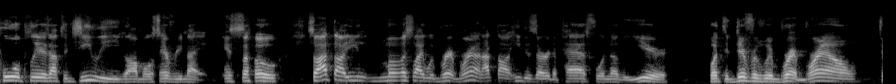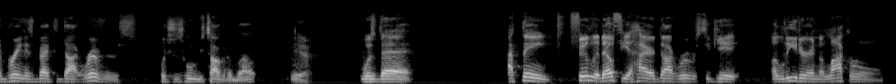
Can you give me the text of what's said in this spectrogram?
pull players out the G League almost every night. And so, so I thought you much like with Brett Brown, I thought he deserved to pass for another year. But the difference with Brett Brown, to bring this back to Doc Rivers, which is who he's talking about, Yeah. was that I think Philadelphia hired Doc Rivers to get a leader in the locker room,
